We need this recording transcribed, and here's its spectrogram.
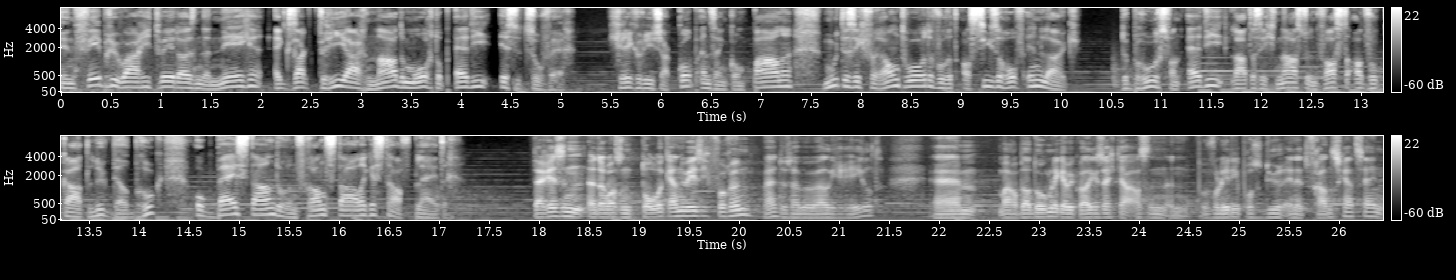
In februari 2009, exact drie jaar na de moord op Eddy, is het zover. Gregory Jacob en zijn kompanen moeten zich verantwoorden voor het Assisehof in Luik. De broers van Eddy laten zich naast hun vaste advocaat Luc Delbroek ook bijstaan door een Franstalige strafpleiter. Daar, is een, er was een tolk aanwezig voor hun, dus dat hebben we wel geregeld. Um, maar op dat ogenblik heb ik wel gezegd, ja, als een, een, volledige procedure in het Frans gaat zijn,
